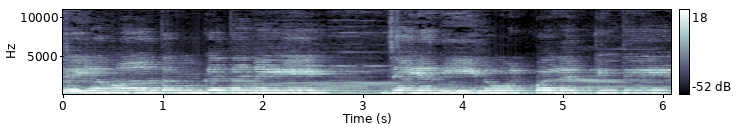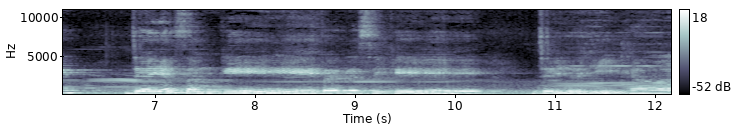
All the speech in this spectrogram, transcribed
जय मातङ्गतनये जय नीलोत्पलद्युते जय सङ्गीतरसिके जय लीलाशुकप्रिये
